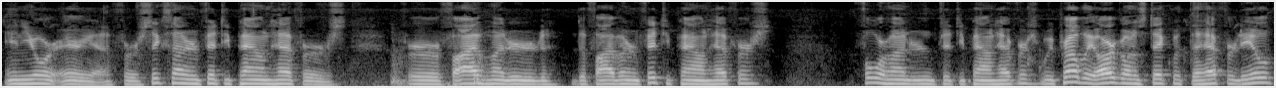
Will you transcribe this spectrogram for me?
in your area for 650 pound heifers, for 500 to 550 pound heifers, 450 pound heifers? We probably are going to stick with the heifer deal,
